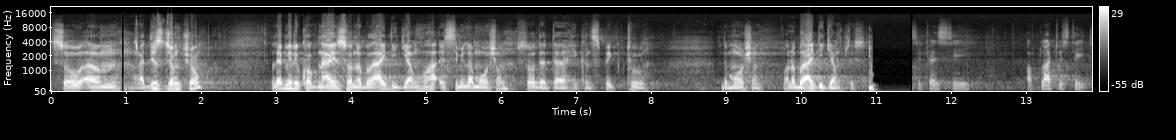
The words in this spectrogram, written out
So um, at this juncture, let me recognize Honorable ID Gyang who has a similar motion so that uh, he can speak to the motion. Honorable ID Gyang, please. Constituency of Plateau State.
